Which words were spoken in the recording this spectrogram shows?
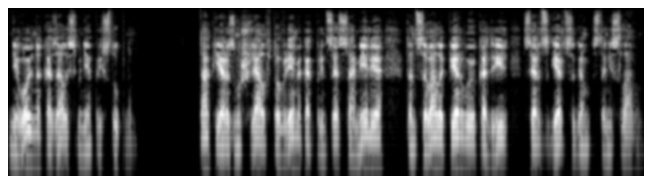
невольно казалось мне преступным. Так я размышлял в то время, как принцесса Амелия танцевала первую кадриль с эрцгерцогом Станиславом.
